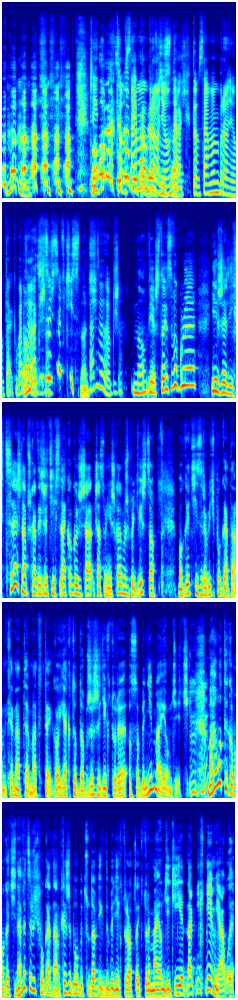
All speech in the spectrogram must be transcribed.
Czyli Bo ona chce tą samą bronią, wcisnąć. tak, tą samą bronią, tak. Bardzo Ona dobrze. coś chce wcisnąć. Bardzo dobrze. No wiesz, to jest w ogóle, jeżeli chcesz, na przykład, jeżeli ci na kogoś cza- czasu nie szkoda, możesz powiedzieć, wiesz co, mogę ci zrobić pogadankę na temat tego, jak to dobrze, że niektóre osoby nie mają dzieci. Mhm. Mało tego, mogę ci nawet zrobić pogadankę, że byłoby cudownie, gdyby niektóre osoby, które mają dzieci, jednak ich nie miały.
